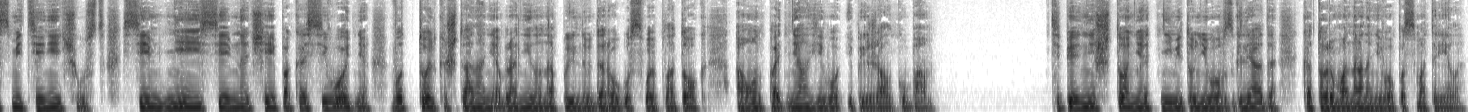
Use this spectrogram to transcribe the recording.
смятения чувств, семь дней и семь ночей, пока сегодня, вот только что она не обронила на пыльную дорогу свой платок, а он поднял его и прижал к губам. Теперь ничто не отнимет у него взгляда, которым она на него посмотрела.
